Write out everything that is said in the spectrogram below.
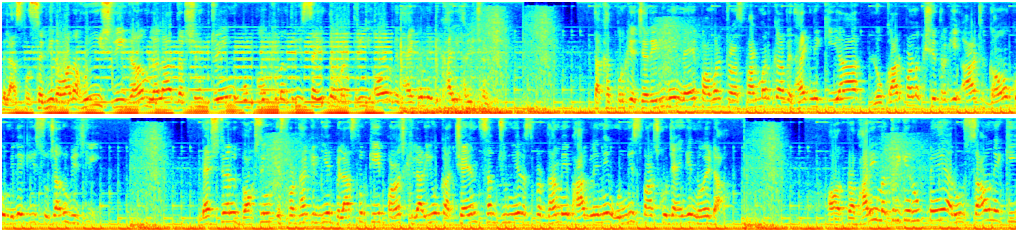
बिलासपुर से भी रवाना हुई श्री राम लला दर्शन ट्रेन उप मुख्यमंत्री सहित मंत्री और विधायकों ने दिखाई हरी झंडी। तखतपुर के जरेली में नए पावर ट्रांसफार्मर का विधायक ने किया लोकार्पण। क्षेत्र के आठ गाँवों को मिलेगी सुचारू बिजली। नेशनल बॉक्सिंग स्पर्धा के लिए बिलासपुर के पाँच खिलाड़ियों का चयन सब जूनियर स्पर्धा में भाग लेने 19 मार्च को जाएँगे नोएडा। और प्रभारी मंत्री के रूप में अरुण साव ने की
